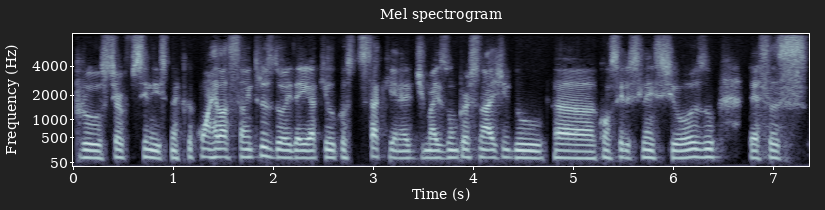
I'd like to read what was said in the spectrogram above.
pro Surf Sinistro, né? Com a relação entre os dois. Aí aquilo que eu destaquei, né? De mais um personagem do uh, Conselho Silencioso, dessas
